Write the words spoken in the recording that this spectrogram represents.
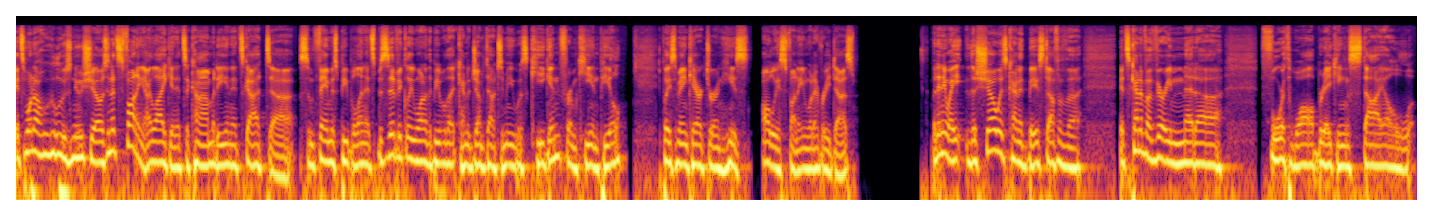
It's one of Hulu's new shows, and it's funny. I like it. It's a comedy, and it's got uh, some famous people in it. Specifically, one of the people that kind of jumped out to me was Keegan from Key and Peele. He plays the main character, and he's always funny in whatever he does. But anyway, the show is kind of based off of a, it's kind of a very meta, fourth wall breaking style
